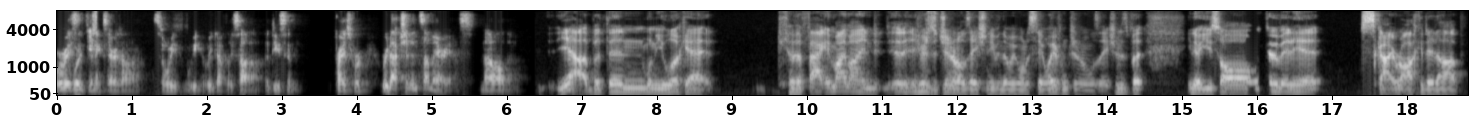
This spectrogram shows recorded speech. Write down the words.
we're based in Phoenix, just, Arizona. So we, we we definitely saw a decent price re- reduction in some areas, not all of them. Yeah, but then when you look at the fact in my mind here's a generalization even though we want to stay away from generalizations but you know you saw covid hit skyrocketed up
